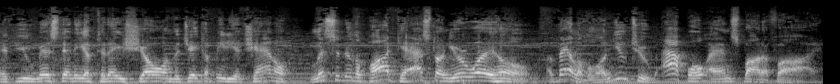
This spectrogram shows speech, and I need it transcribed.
If you missed any of today's show on the JAKIB Media channel, listen to the podcast on your way home. Available on YouTube, Apple, and Spotify.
